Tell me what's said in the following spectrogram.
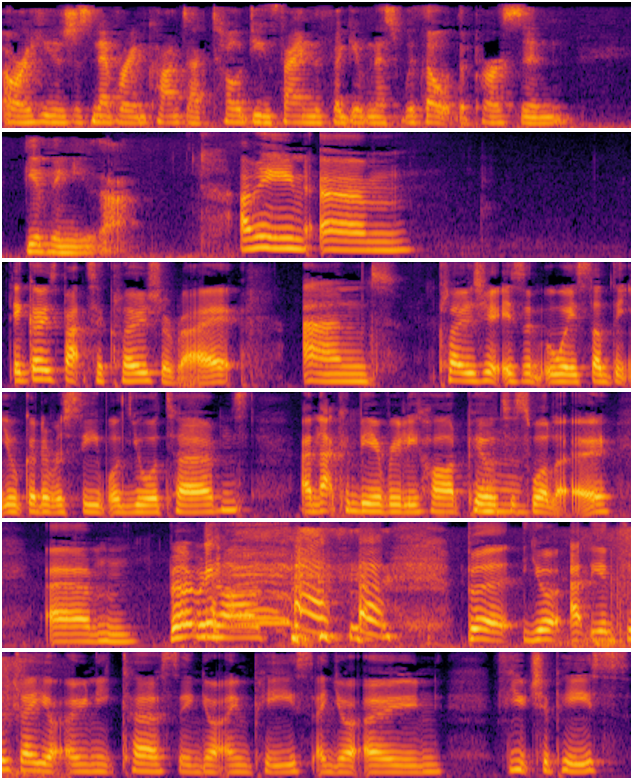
or he was just never in contact. How do you find the forgiveness without the person giving you that? I mean, um, it goes back to closure, right? And closure isn't always something you're going to receive on your terms, and that can be a really hard pill to swallow. Um, Very hard. but you're at the end of the day, you're only cursing your own peace and your own future peace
